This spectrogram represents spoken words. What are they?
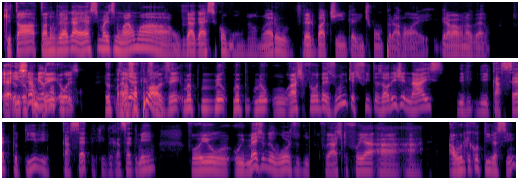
que tá, tá no VHS, mas não é uma, um VHS comum, não. Não era o verbatim que a gente comprava lá e gravava na vela. É, isso eu, eu é comprei, a mesma coisa. Eu, eu tinha, só pro dizer, meu, meu, meu, meu, acho que foi uma das únicas fitas originais de, de cassete que eu tive, cassete, fita cassete mesmo, foi o, o Imagine the World, foi, acho que foi a, a, a, a única que eu tive assim.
